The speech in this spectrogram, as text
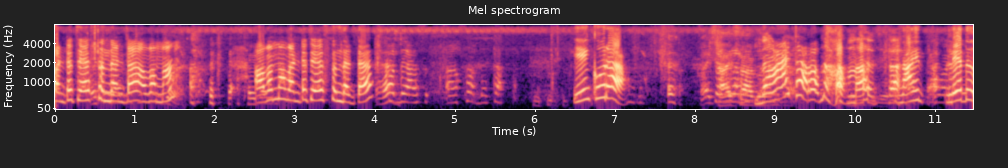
వంట చేస్తుందంట అవమ్మ. అవమ్మ వంట చేస్తుందంట. ఏం కూర? లేదు.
